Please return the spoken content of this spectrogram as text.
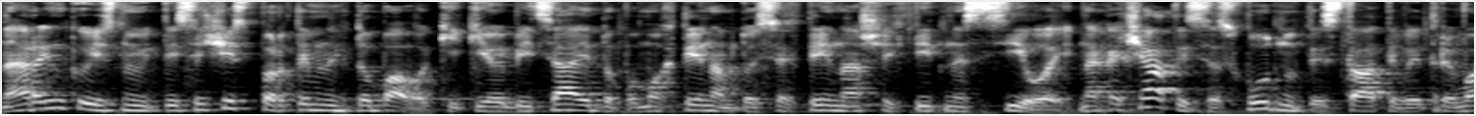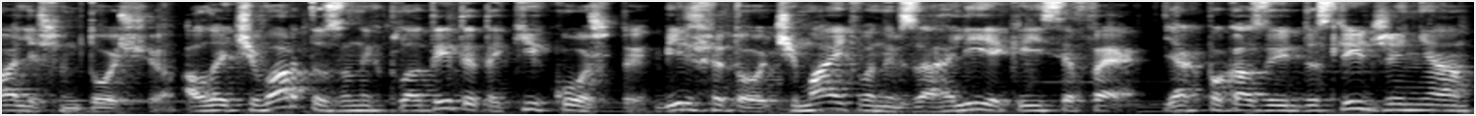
На ринку існують тисячі спортивних добавок, які обіцяють допомогти нам досягти наших фітнес-цілей, накачатися, схуднути, стати витривалішим тощо. Але чи варто за них платити такі кошти? Більше того, чи мають вони взагалі якийсь ефект? Як показують дослідження,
